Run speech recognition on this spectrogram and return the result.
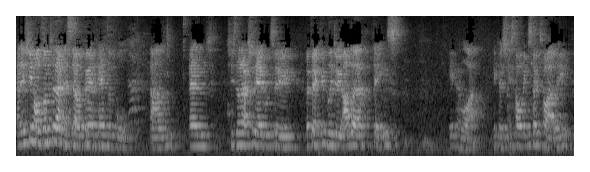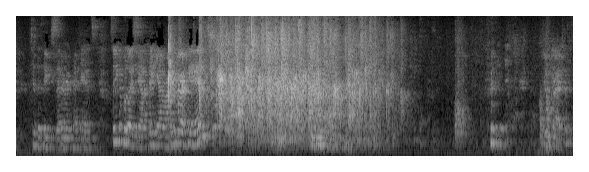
and if she holds on to that herself, her hands are full, um, and she's not actually able to effectively do other things in her life because she's holding so tightly to the things that are in her hands. So you can put those down. Thank you, Amariah. Give her a hand. Great.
